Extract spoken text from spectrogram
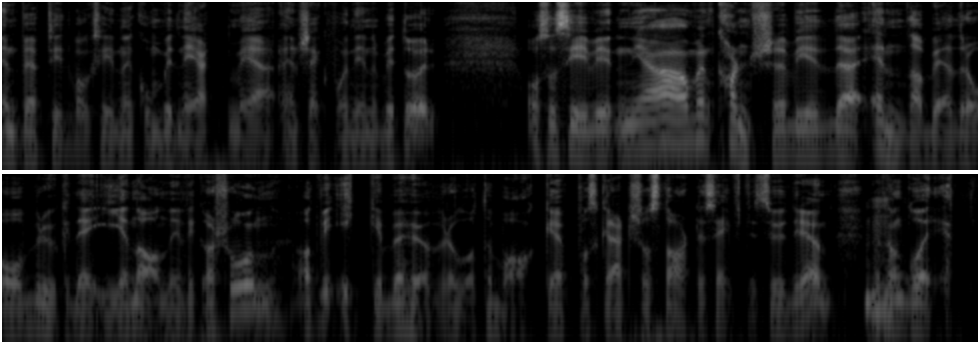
en peptidvaksine kombinert med en checkpoint-inhibitor, og så sier vi nja, men kanskje det er enda bedre å bruke det i en annen indikasjon. At vi ikke behøver å gå tilbake på scratch og starte safety-studien. Vi kan gå rett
